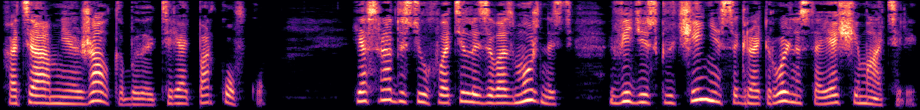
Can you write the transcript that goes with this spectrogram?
Хотя мне жалко было терять парковку. Я с радостью ухватилась за возможность в виде исключения сыграть роль настоящей матери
